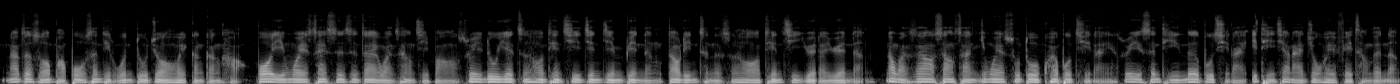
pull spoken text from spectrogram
那这时候跑步身体的温度就会刚刚好。不过因为赛事是在晚上起跑，所以入夜之后天气渐渐变冷，到凌晨的时候天气。越来越冷，那晚上要上山，因为速度快不起来，所以身体热不起来，一停下来就会非常的冷。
